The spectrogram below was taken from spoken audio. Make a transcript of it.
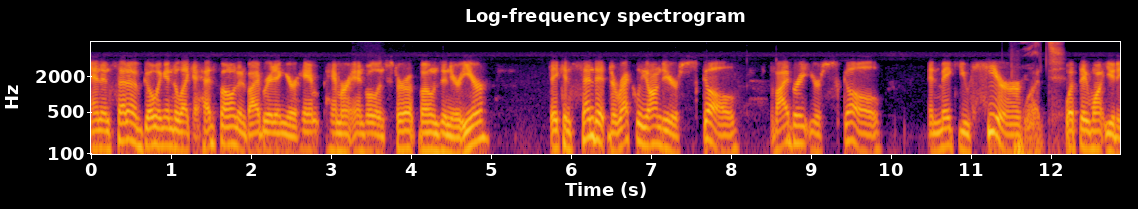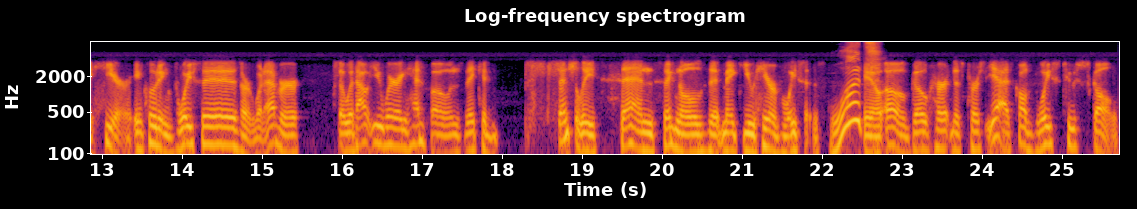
and instead of going into like a headphone and vibrating your ham- hammer, anvil, and stirrup bones in your ear, they can send it directly onto your skull, vibrate your skull, and make you hear what? what they want you to hear, including voices or whatever. So without you wearing headphones, they could essentially send signals that make you hear voices. What? You know, oh, go hurt this person. Yeah, it's called voice to skull.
